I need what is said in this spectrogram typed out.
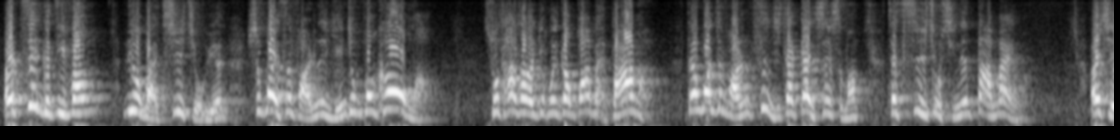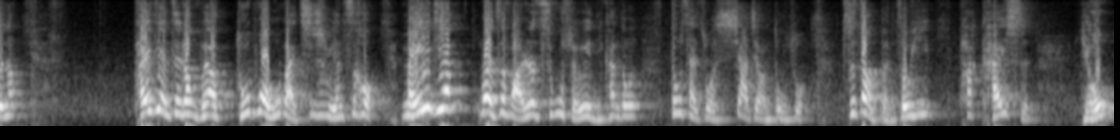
而这个地方六百七十九元是外资法人的研究报告嘛？说它到就会到八百八嘛？但外资法人自己在干些什么？在次日就形成大卖嘛？而且呢，台电这张股票突破五百七十元之后，每一天外资法人的持股水位，你看都都在做下降的动作，直到本周一，它开始由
